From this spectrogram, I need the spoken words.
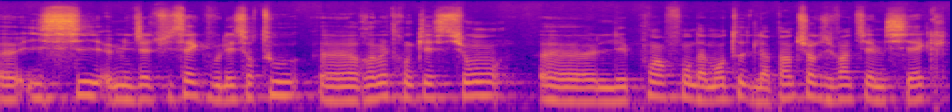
euh, ici, Midja Tusek voulait surtout euh, remettre en question euh, les points fondamentaux de la peinture du XXe siècle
